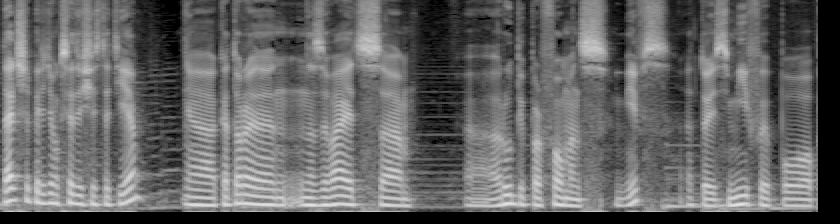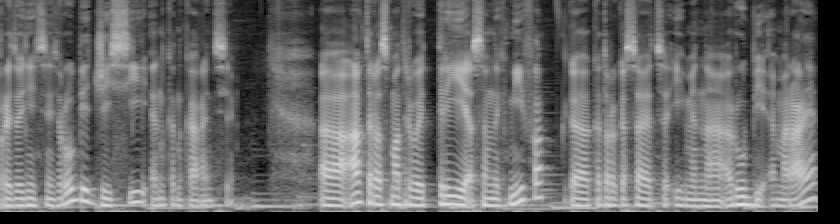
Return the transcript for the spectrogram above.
Дальше перейдем к следующей статье, а, которая называется Ruby Performance Myths, то есть мифы по производительности Ruby, GC and Concurrency. Автор рассматривает три основных мифа, которые касаются именно Ruby MRI,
